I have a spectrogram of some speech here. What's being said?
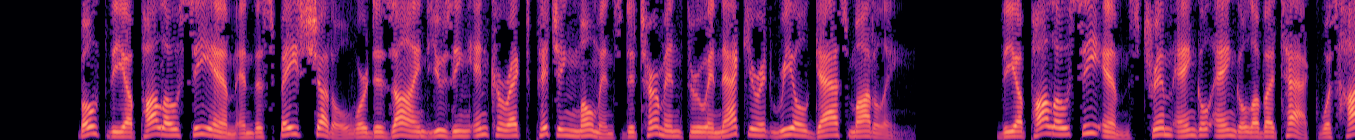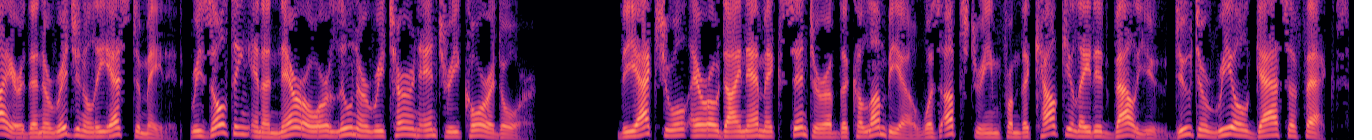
Both the Apollo CM and the Space Shuttle were designed using incorrect pitching moments determined through inaccurate real gas modeling. The Apollo CM's trim angle angle of attack was higher than originally estimated, resulting in a narrower lunar return entry corridor. The actual aerodynamic center of the Columbia was upstream from the calculated value due to real gas effects.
